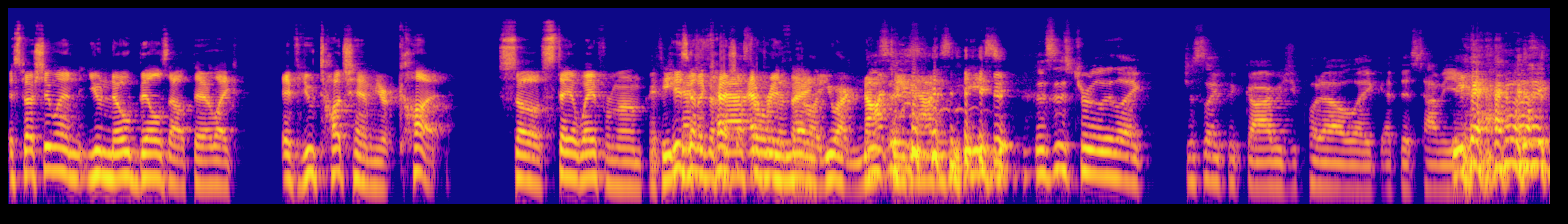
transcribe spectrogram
especially when you know Bill's out there. Like if you touch him, you're cut. So stay away from him. If he He's gonna catch pass over everything. the middle, you are not taking out his knees. This is truly like just like the garbage you put out like at this time of year. Yeah.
